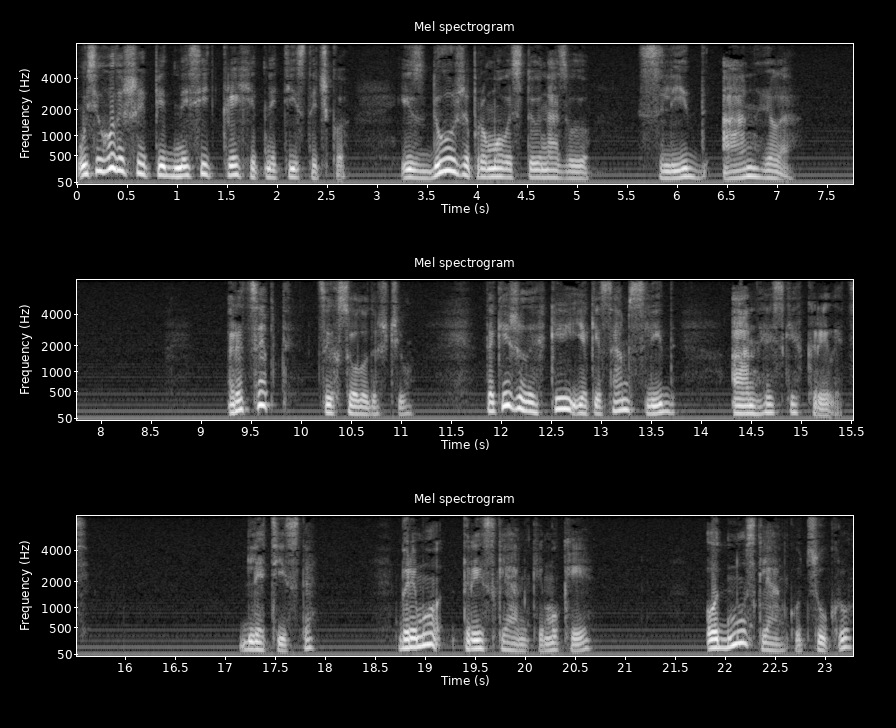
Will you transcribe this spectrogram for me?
Усього лише піднесіть крихітне тістечко із дуже промовистою назвою Слід ангела. Рецепт цих солодощів такий же легкий, як і сам слід ангельських крилець. Для тіста беремо три склянки муки, одну склянку цукру,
